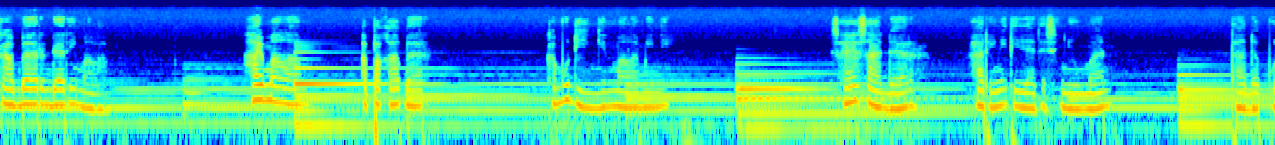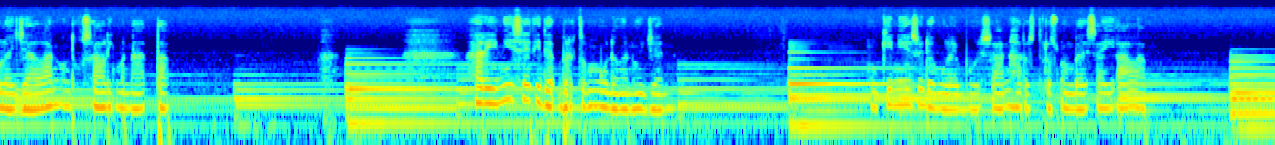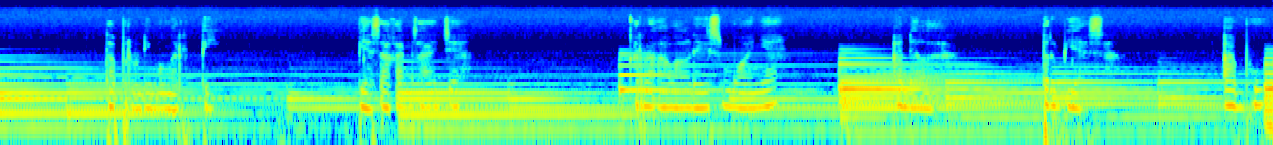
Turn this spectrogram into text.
Kabar dari malam. Hai malam, apa kabar? Kamu dingin malam ini? Saya sadar hari ini tidak ada senyuman, tak ada pula jalan untuk saling menatap. Hari ini saya tidak bertemu dengan hujan. Mungkin ia sudah mulai bosan harus terus membasahi alam. Biasakan saja. Karena awal dari semuanya adalah terbiasa. Abu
